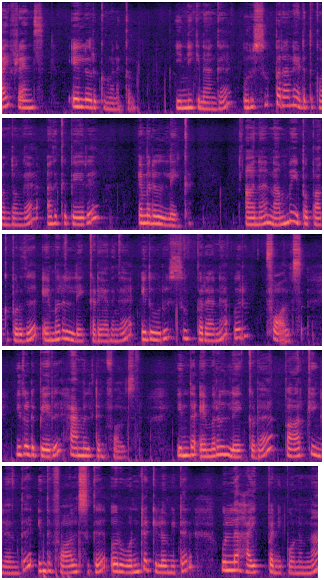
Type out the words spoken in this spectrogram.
ஹாய் ஃப்ரெண்ட்ஸ் எல்லோருக்கும் வணக்கம். இன்றைக்கி நாங்கள் ஒரு சூப்பரான இடத்துக்கு வந்தோங்க. அதுக்கு பேர் எமரல் லேக் ஆனால் நம்ம இப்போ பார்க்க போகிறது எமரல் லேக் கிடையாதுங்க. இது ஒரு சூப்பரான ஒரு ஃபால்ஸ் இதோட பேர் ஹேமில்டன் ஃபால்ஸ் இந்த எமரல் லேக்கோட பார்க்கிங்லேருந்து இந்த ஃபால்ஸுக்கு ஒரு ஒன்றரை கிலோமீட்டர் உள்ளே ஹைக் பண்ணி போனோம்னா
